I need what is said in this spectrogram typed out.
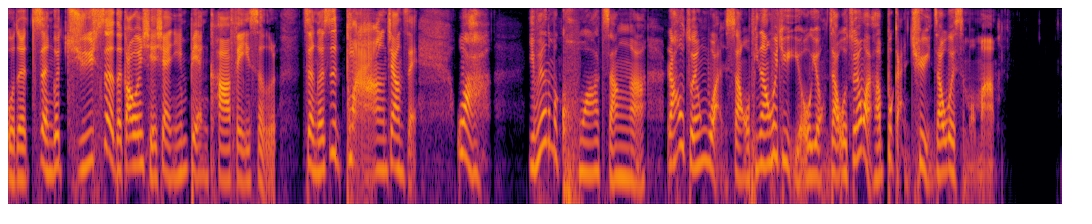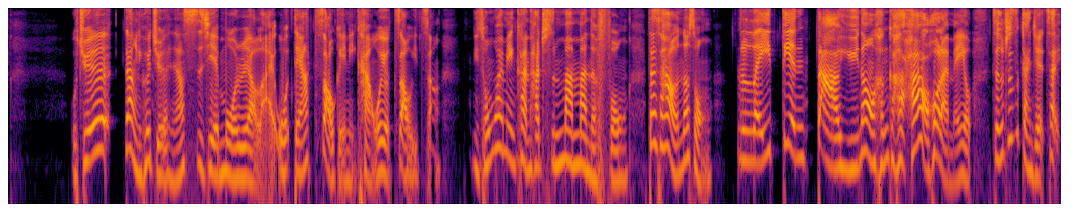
我的整个橘色的高跟鞋现在已经变咖啡色了，整个是砰这样子哎，哇，有没有那么夸张啊？然后昨天晚上我平常会去游泳，你知道我昨天晚上不敢去，你知道为什么吗？我觉得让你会觉得很像世界末日要来。我等下照给你看，我有照一张。你从外面看，它就是慢慢的风，但是它有那种雷电大雨，那种很可还好，后来没有，整个就是感觉在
